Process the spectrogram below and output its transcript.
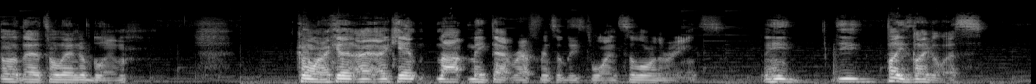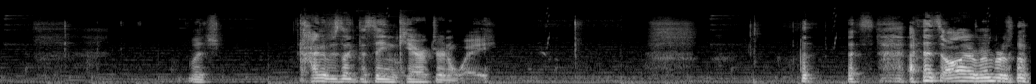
Oh, that's Orlando Bloom. Come on, I can't. I, I can't not make that reference at least once to Lord of the Rings. He he plays Legolas, which kind of is like the same character in a way. That's that's all I remember.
